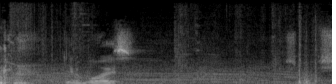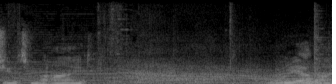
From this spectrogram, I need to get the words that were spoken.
Get them, boys. Shoot us from behind. Where are y'all going?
